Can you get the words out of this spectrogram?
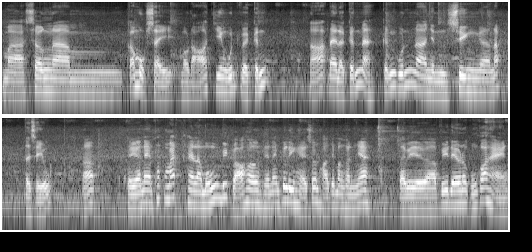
mà sơn um, có một xị màu đỏ chuyên quấn về kính. Đó đây là kính nè kính quấn uh, à, nhìn xuyên uh, nắp tài xỉu. Đó. Thì anh em thắc mắc hay là muốn biết rõ hơn thì anh em cứ liên hệ số điện thoại cho màn hình nha. Tại vì uh, video nó cũng có hạn.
